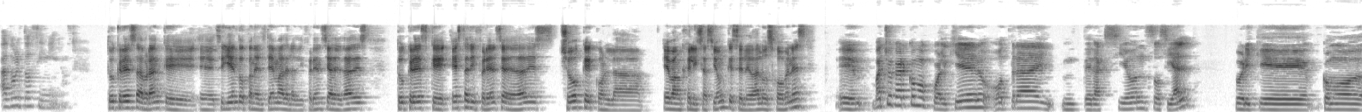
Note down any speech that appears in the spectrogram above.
adultos y niños. ¿Tú crees, Abraham, que eh, siguiendo con el tema de la diferencia de edades, ¿Tú crees que esta diferencia de edades choque con la evangelización que se le da a los jóvenes? Eh, va a chocar como cualquier otra interacción social, porque como,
